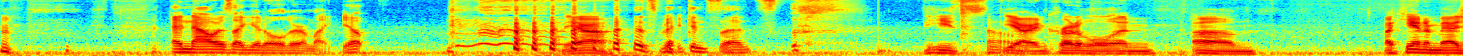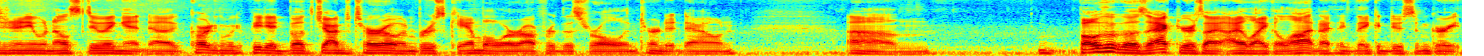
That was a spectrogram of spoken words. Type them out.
and now as I get older, I'm like, yep. Yeah. it's making sense. He's Oh. yeah incredible, and um, I can't imagine anyone else doing it. Uh, according to Wikipedia, both John Turturro and Bruce Campbell were offered this role and turned it down. Um, both of those actors I, I like a lot, and I think they could do some great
